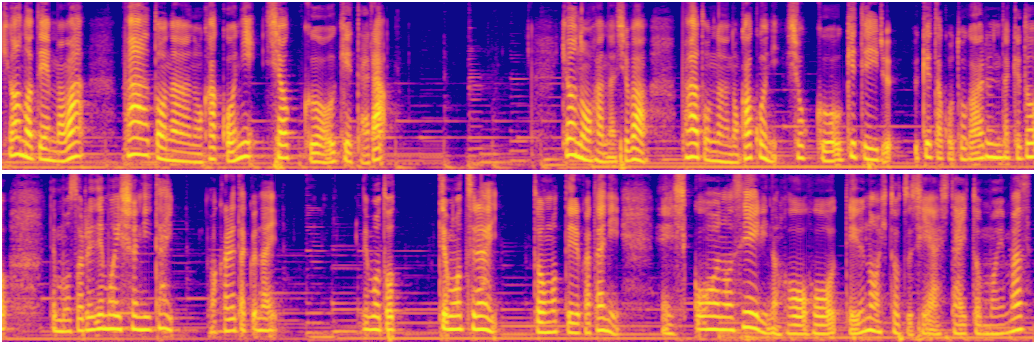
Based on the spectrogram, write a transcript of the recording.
今日のテーマはパートナーの過去にショックを受けたら今日のお話はパートナーの過去にショックを受けている受けたことがあるんだけどでもそれでも一緒にいたい別れたくないでもとっても辛いと思っている方に、えー、思考の整理の方法っていうのを一つシェアしたいと思います。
